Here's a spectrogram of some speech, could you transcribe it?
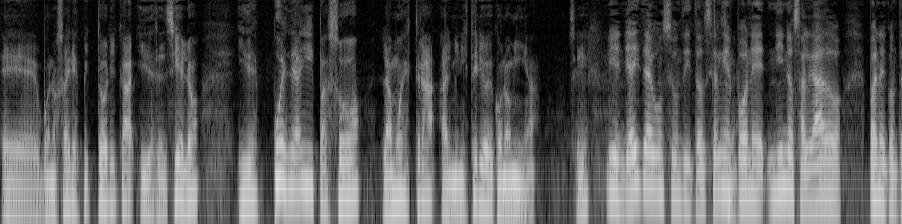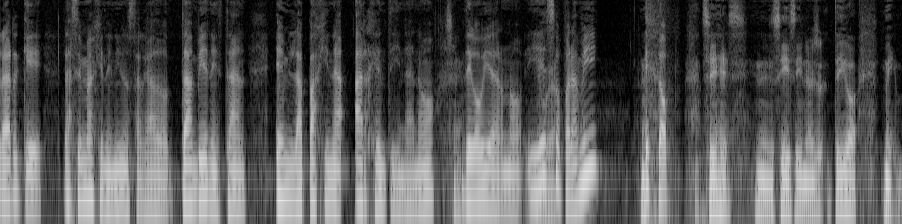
eh, Buenos Aires Pictórica y desde el cielo. Y después de ahí pasó la muestra al Ministerio de Economía. ¿Sí? Bien, y ahí te hago un segundito. Si alguien sí. pone Nino Salgado, van a encontrar que las imágenes de Nino Salgado también están en la página argentina, ¿no? Sí. De gobierno. Y de eso gobierno. para mí es top. sí, sí, sí. No, yo te digo, me,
